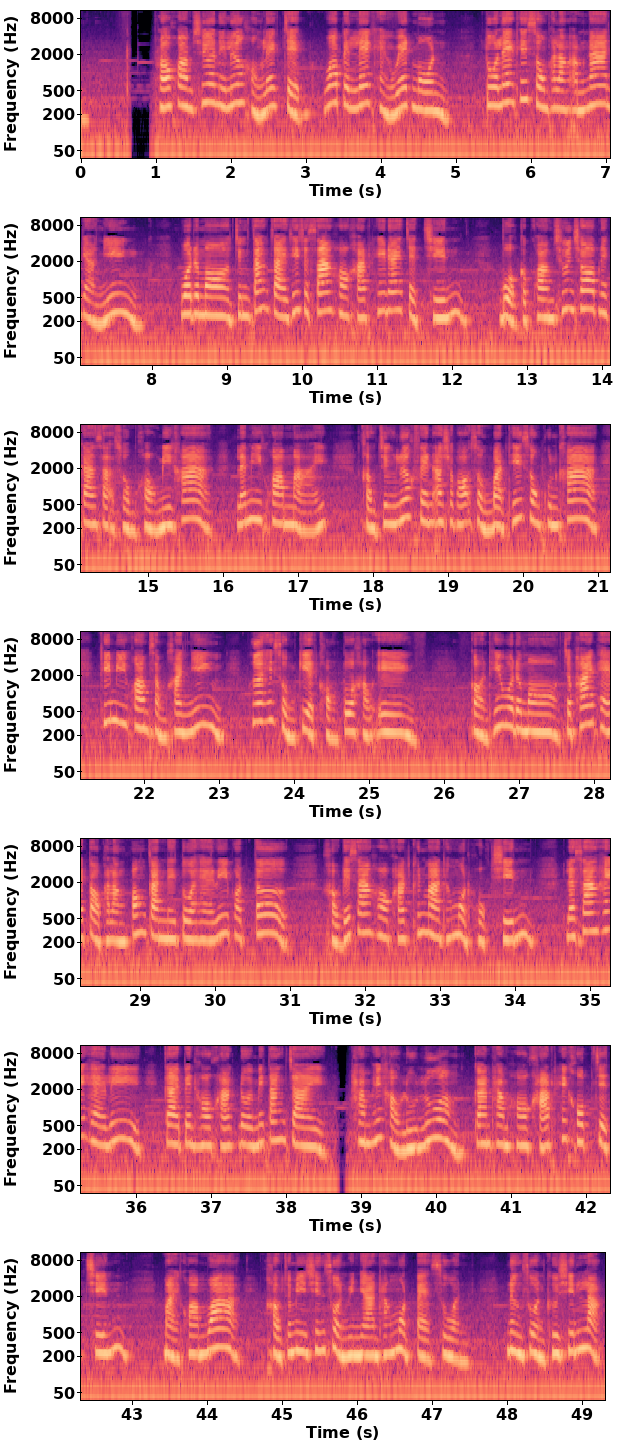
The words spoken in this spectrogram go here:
เพราะความเชื่อในเรื่องของเลข7ว่าเป็นเลขแห่งเวทมนต์ตัวเลขที่ทรงพลังอำนาจอย่างยิ่งวอเดมอร์จึงตั้งใจที่จะสร้างฮอคัสให้ได้ 7 ชิ้น บวกกับความชื่นชอบในการสะสมของมีค่า และมีความหมาย เขาจึงเลือกเฟ้นเอาเฉพาะสมบัติที่ทรงคุณค่า ที่มีความสำคัญยิ่ง เพื่อให้สมเกียรติของตัวเขาเอง ก่อนที่วอเดมอร์จะพ่ายแพ้ต่อพลังป้องกันในตัวแฮร์รี่พอตเตอร์ เขาได้สร้างฮอร์ครัสขึ้นมาทั้งหมด 6 ชิ้น และสร้างให้แฮร์รี่กลายเป็นฮอร์ครัสโดยไม่ตั้งใจทำให้เขารู้ล่วง การทำฮอร์ครัสให้ครบ 7 ชิ้น หมายความว่าเขาจะมีชิ้นส่วนวิญญาณทั้งหมด 8 ส่วน 1 ส่วนคือชิ้นหลัก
